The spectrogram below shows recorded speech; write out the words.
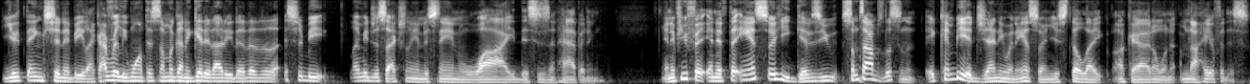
your thing shouldn't be like, I really want this. I'm gonna get it out of you. It should be, let me just actually understand why this isn't happening. And if you fit, and if the answer he gives you, sometimes listen, it can be a genuine answer, and you're still like, okay, I don't want. I'm not here for this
